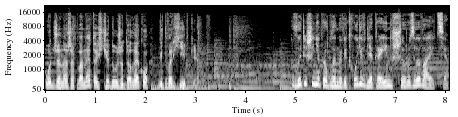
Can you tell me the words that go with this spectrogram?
Отже, наша планета ще дуже далеко від верхівки. Вирішення проблеми відходів для країн, що розвиваються.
